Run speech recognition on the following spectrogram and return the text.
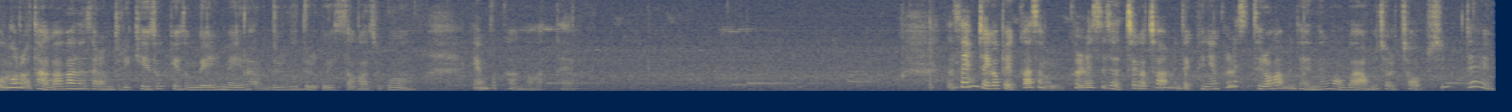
꿈으로 다가가는 사람들이 계속 계속 매일매일 늘고 늘고 있어가지고 행복한 것 같아요. 선생님 제가 백화점 클래스 자체가 처음인데 그냥 클래스 들어가면 되는 건가요? 아무 절차 없이? 네.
